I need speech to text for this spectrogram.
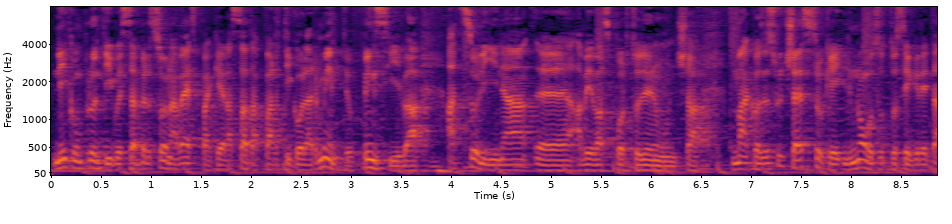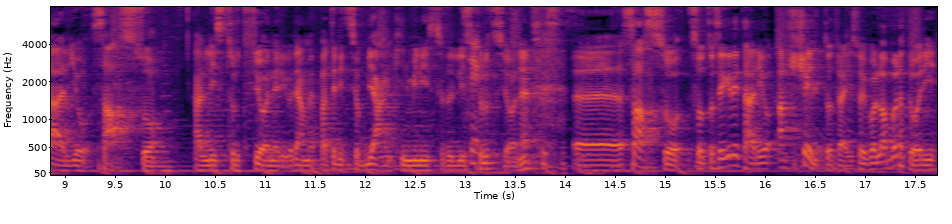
nei confronti di questa persona Vespa che era stata particolarmente offensiva, Azzolina eh, aveva sporto denuncia. Ma cosa è successo? Che il nuovo sottosegretario Sasso all'istruzione, ricordiamo è Patrizio Bianchi il ministro dell'istruzione, sì, sì, sì, eh, Sasso, sottosegretario, ha scelto tra i suoi collaboratori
